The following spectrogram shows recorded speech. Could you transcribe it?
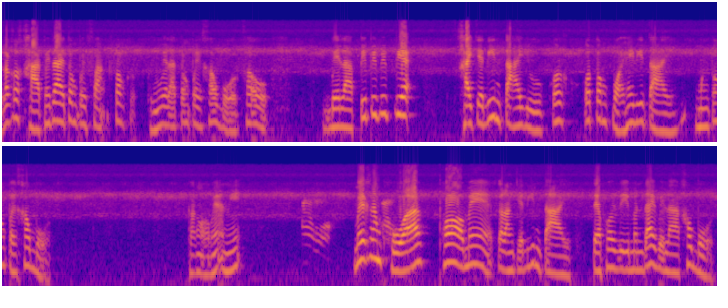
แล้วก็ขาดไม่ได้ต้องไปฟังต้องถึงเวลาต้องไปเข้าโบสถ์เข้า เวลาปิ๊บปิ๊บปิ๊บเปี้ยใครจะดิ้นตายอยู่ ก็ก็ต้องปล่อยให้ดิ้นตาย มึงต้องไปเข้าโบสถ์ฟังออกไหมอันนี้เข้าออก ไม่กระทั่งผัว พ่อแม่กำลังจะดิ้นตาย แต่พอดีมันได้เวลาเข้าโบสถ์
